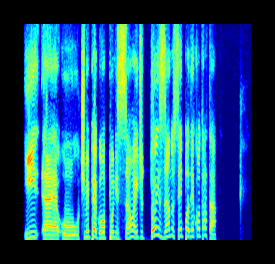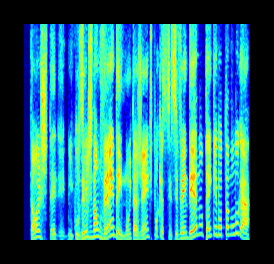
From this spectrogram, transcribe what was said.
e é, o, o time pegou a punição aí de dois anos sem poder contratar. Então, eles, inclusive, eles não vendem muita gente, porque assim, se vender, não tem quem botar no lugar.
